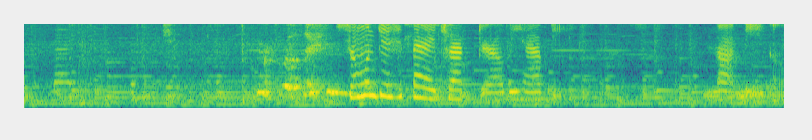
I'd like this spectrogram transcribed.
We're brothers. Someone get hit by a tractor, I'll be happy. Not me though.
